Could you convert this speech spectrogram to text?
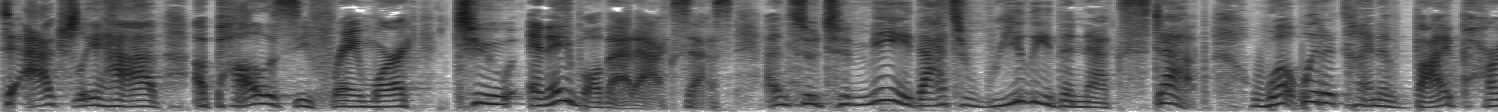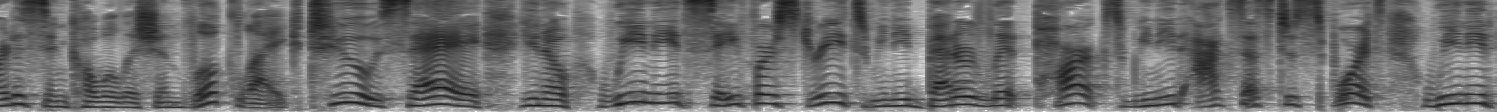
to actually have a policy framework to enable that access. And so to me, that's really the next step. What would a kind of bipartisan coalition look like to say, you know, we need safer streets, we need better lit parks, we need access to sports, we need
